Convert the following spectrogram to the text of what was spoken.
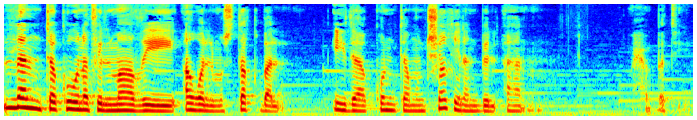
لن تكون في الماضي أو المستقبل إذا كنت منشغلا بالآن. محبتي.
